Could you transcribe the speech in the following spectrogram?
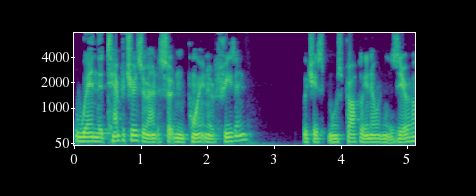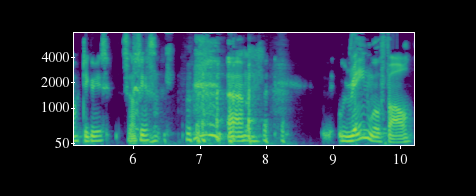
when the temperatures around a certain point are freezing, which is most properly known as zero degrees Celsius, um, rain will fall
